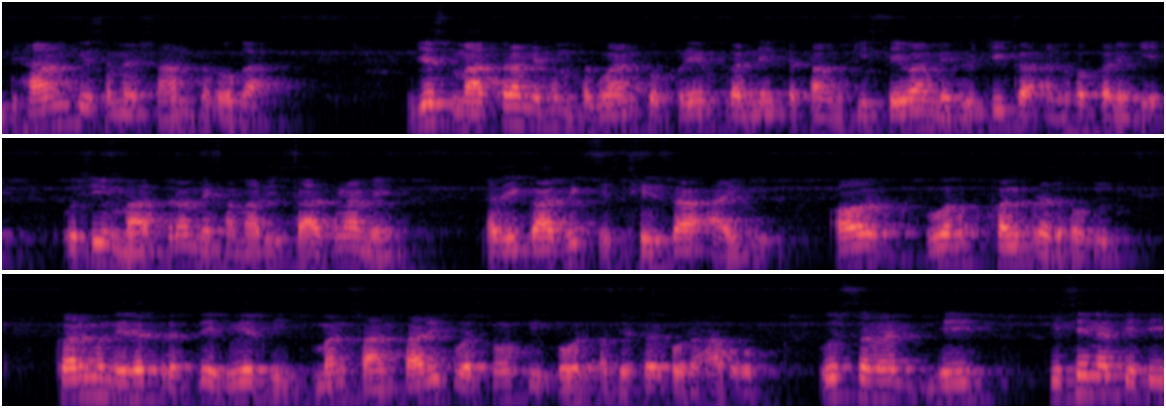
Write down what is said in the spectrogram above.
ध्यान के समय शांत होगा? जिस मात्रा में हम भगवान को प्रेम करने तथा उनकी सेवा में रुचि का अनुभव करेंगे, उसी मात्रा में हमारी साधना में अधिकाधिक स्थिरता आएगी और वह फलप्रद होगी। कर्म निरत रहते हुए भी मन सांसारिक वस्तुओं की ओर अग्रसर हो रहा हो, उस समय भी किसी न किसी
